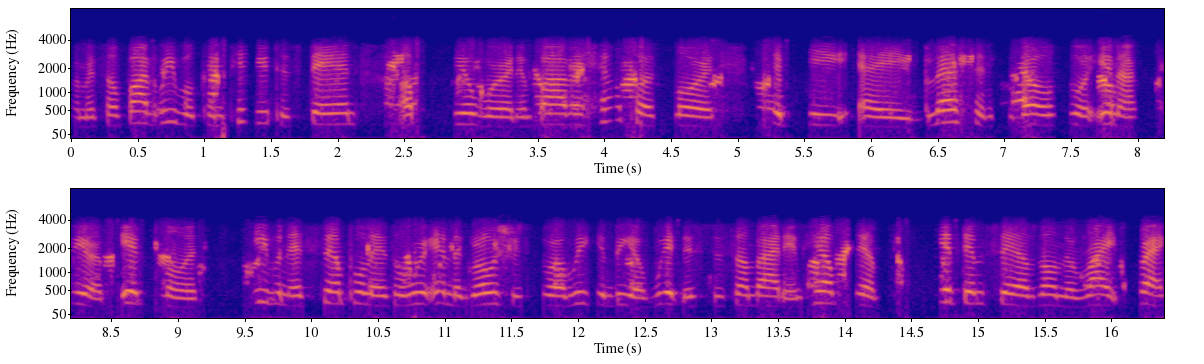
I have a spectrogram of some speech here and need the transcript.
from it. So, Father, we will continue to stand up your word. And, Father, help us, Lord, to be a blessing to those who are in our sphere of influence even as simple as when we're in the grocery store, we can be a witness to somebody and help them get themselves on the right track,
